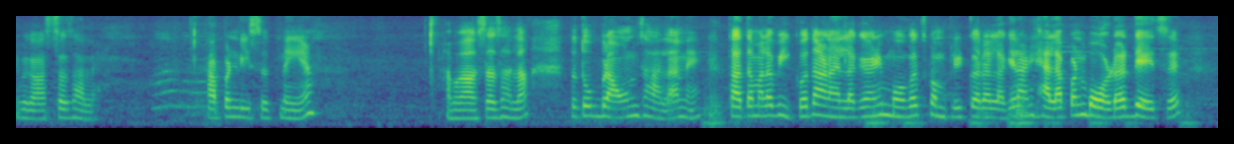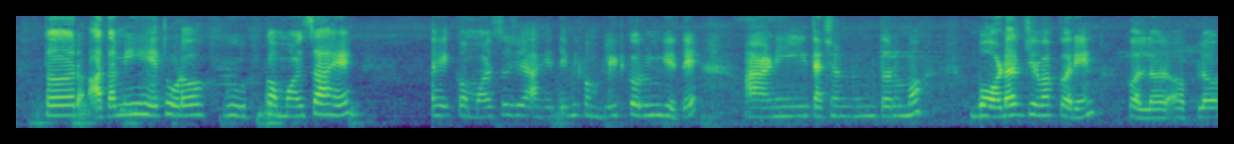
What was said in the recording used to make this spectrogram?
हे बघा असा झाला हा पण दिसत नाही आहे हा बघा असा झाला. तर तो ब्राऊन झाला नाही. तर आता मला विकत आणायला लागेल आणि मगच कंप्लीट करायला लागेल आणि ह्याला पण बॉर्डर द्यायचं आहे तर आता मी हे थोडं गु- कमळचं आहे. हे कमळचं जे आहे ते मी कंप्लीट करून घेते. आणि त्याच्यानंतर मग बॉर्डर जेव्हा करेन कलर आपलं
